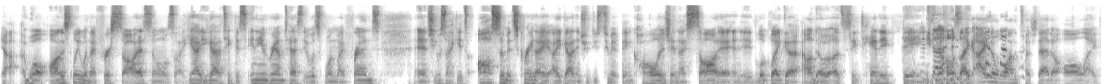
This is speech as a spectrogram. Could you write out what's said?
Yeah, well, honestly, when I first saw it, someone was like, "Yeah, you got to take this Enneagram test." It was one of my friends, and she was like, "It's awesome, it's great." I I got introduced to it in college, and I saw it, and it looked like a I don't know a satanic thing. You know, I was like, I don't want to touch that at all. Like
